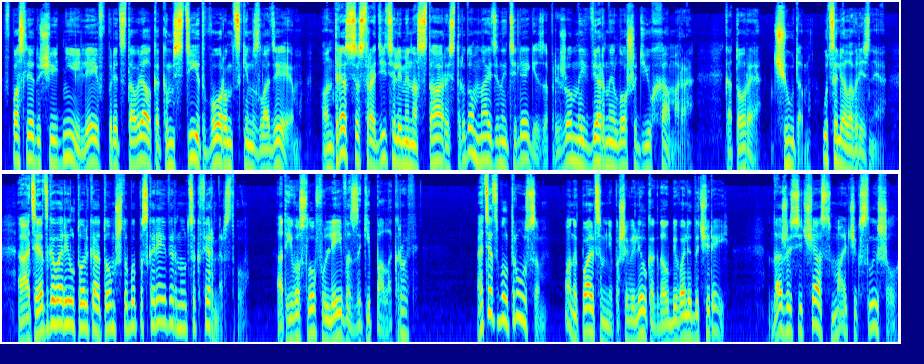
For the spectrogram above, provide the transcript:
В последующие дни Лейв представлял, как мстит воронским злодеям. Он трясся с родителями на старой, с трудом найденной телеге, запряженной верной лошадью Хамара, которая чудом уцелела в резне. А отец говорил только о том, чтобы поскорее вернуться к фермерству. От его слов у Лейва закипала кровь. Отец был трусом. Он и пальцем не пошевелил, когда убивали дочерей. Даже сейчас мальчик слышал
